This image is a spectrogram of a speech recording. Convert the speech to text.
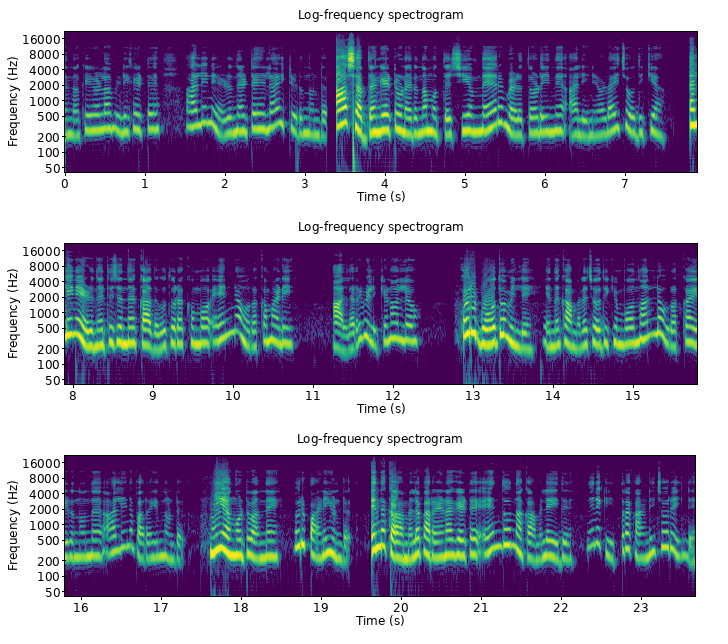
എന്നൊക്കെയുള്ള വിളി കേട്ട് അലീന എഴുന്നേറ്റ് ലൈറ്റ് ഇടുന്നുണ്ട്. ആ ശബ്ദം കേട്ട് ഉണരുന്ന മുത്തശ്ശിയും നേരം വെളുത്തോടെ ഇന്ന് അലീനയോടായി ചോദിക്കുക. അലീന എഴുന്നേറ്റ് ചെന്ന് കഥകു തുറക്കുമ്പോൾ എന്നെ ഉറക്കമടി? അലറി വിളിക്കണമല്ലോ. ഒരു ബോധവുമില്ലേ? എന്ന് കമല ചോദിക്കുമ്പോൾ നല്ല ഉറക്കായിരുന്നു എന്ന് അലീന പറയുന്നുണ്ട്. നീ അങ്ങോട്ട് വന്നേ ഒരു പണിയുണ്ട്. എന്ന് കമല പറയണ കേട്ട് എന്തോന്നാ കമല ഇത്? നിനക്ക് ഇത്ര കണ്ണിച്ചോരയില്ലേ?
